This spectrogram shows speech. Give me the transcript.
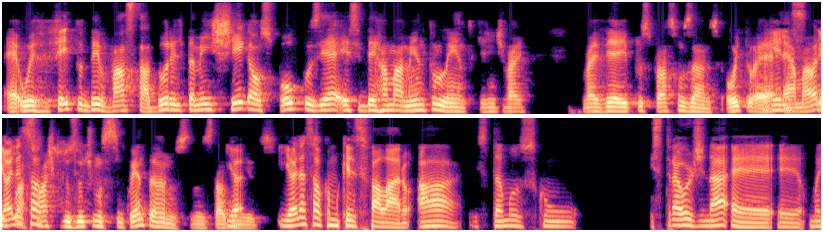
É, o efeito devastador ele também chega aos poucos e é esse derramamento lento que a gente vai vai ver aí para os próximos anos. Oito é, eles, é a maior inflação, só, acho que dos últimos 50 anos nos Estados e, Unidos. E olha só como que eles falaram: ah, estamos com extraordinária, é, é, uma,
